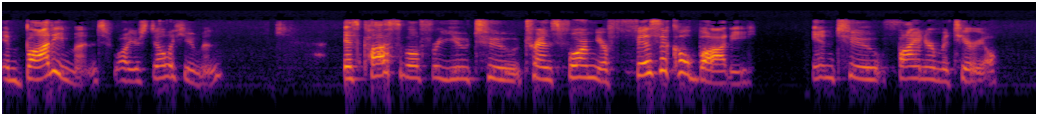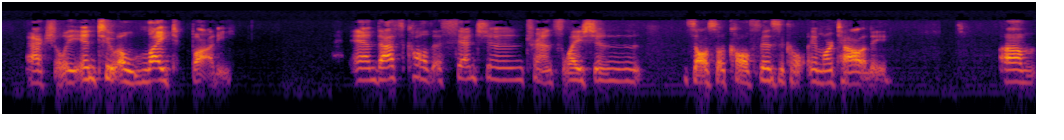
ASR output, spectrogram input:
embodiment, while you're still a human, it's possible for you to transform your physical body into finer material, actually, into a light body. And that's called ascension, translation. It's also called physical immortality. Um,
